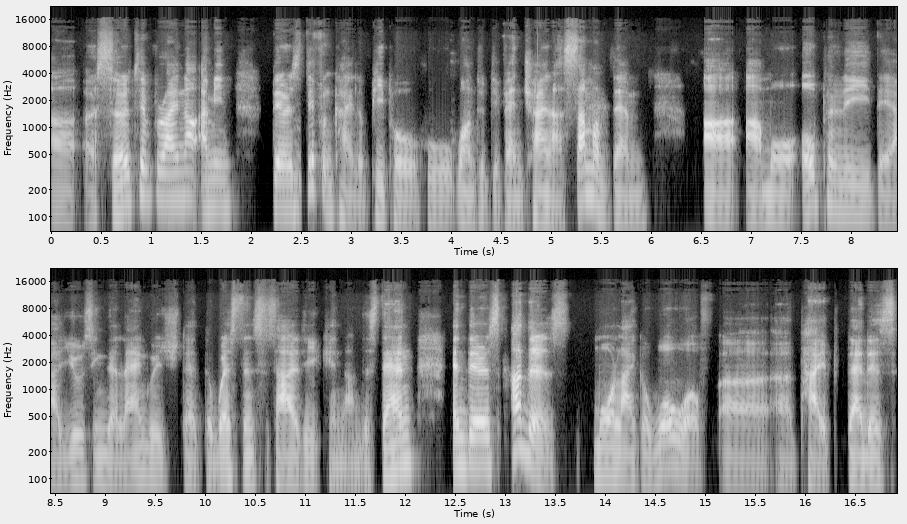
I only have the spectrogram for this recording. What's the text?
assertive right now? I mean, there's different kind of people who want to defend China. Some of them are, are more openly, they are using the language that the Western society can understand. And there's others more like a werewolf uh, uh, type that is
